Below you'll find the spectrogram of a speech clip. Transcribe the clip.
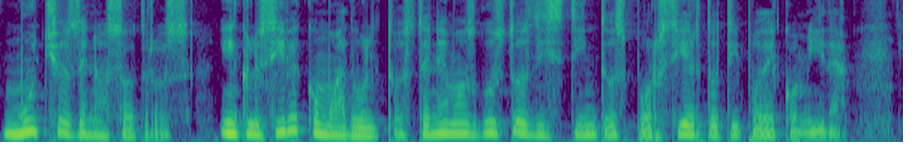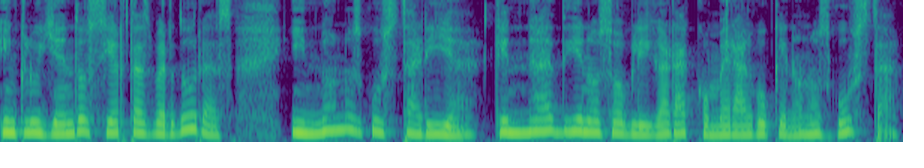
Muchos de nosotros, inclusive como adultos, tenemos gustos distintos por cierto tipo de comida, incluyendo ciertas verduras, y no nos gustaría que nadie nos obligara a comer algo que no nos gusta.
